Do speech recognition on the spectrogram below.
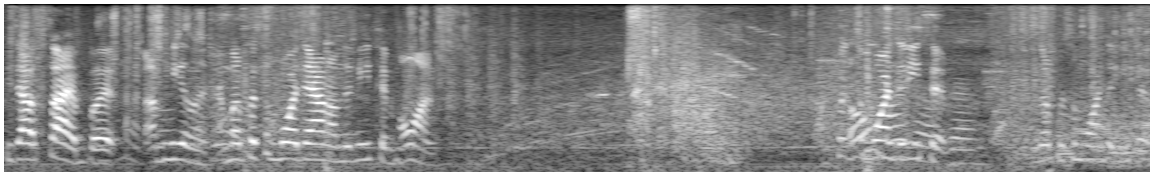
He's outside, but I'm healing. I'm gonna put some more down underneath him. Hold on. I'm putting Oh some more underneath God, him. girl. I'm gonna put some more underneath him.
